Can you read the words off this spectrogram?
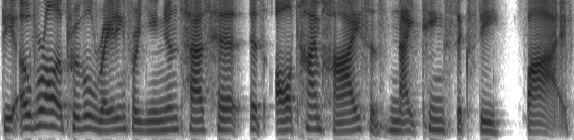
The overall approval rating for unions has hit its all time high since 1965.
